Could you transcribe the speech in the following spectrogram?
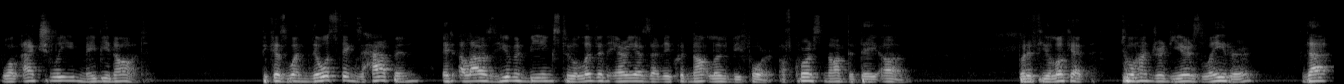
Well, actually, maybe not. Because when those things happen, it allows human beings to live in areas that they could not live before. Of course, not the day of. But if you look at 200 years later, that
